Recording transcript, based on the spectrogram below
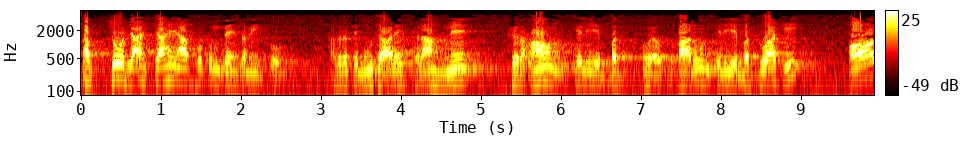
اب جو چاہیں آپ حکم دیں زمین کو۔ حضرت موسا علیہ السلام نے فرعون کے لیے بد قارون کے لیے بد دعا کی اور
